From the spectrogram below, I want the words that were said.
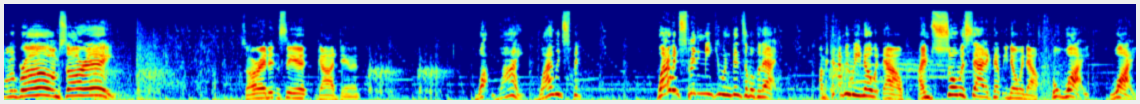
little bro, I'm sorry. Sorry I didn't see it. God damn it. Why? Why would spin... Why would spinning make you invincible to that? I'm happy we know it now. I'm so ecstatic that we know it now. But why? Why?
